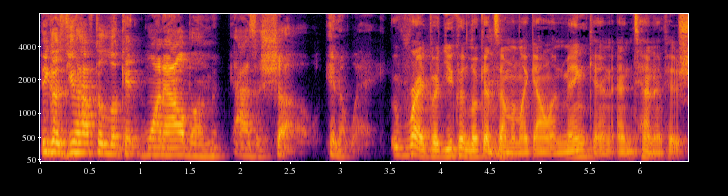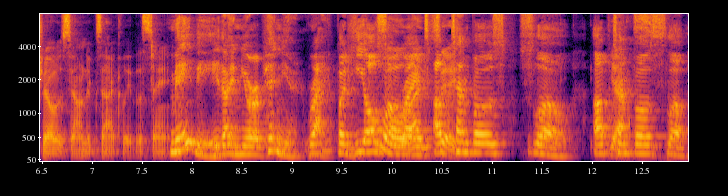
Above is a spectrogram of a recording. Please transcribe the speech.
Because you have to look at one album as a show in a way. Right, but you could look at someone like Alan Menken, and ten of his shows sound exactly the same. Maybe, in your opinion, right? But he also Well, writes up tempos, slow, up tempos, Yes. slow.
